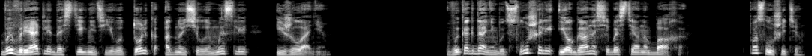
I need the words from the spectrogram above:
вы вряд ли достигнете его только одной силой мысли и желанием. Вы когда-нибудь слушали Иоганна Себастьяна Баха? Послушайте.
